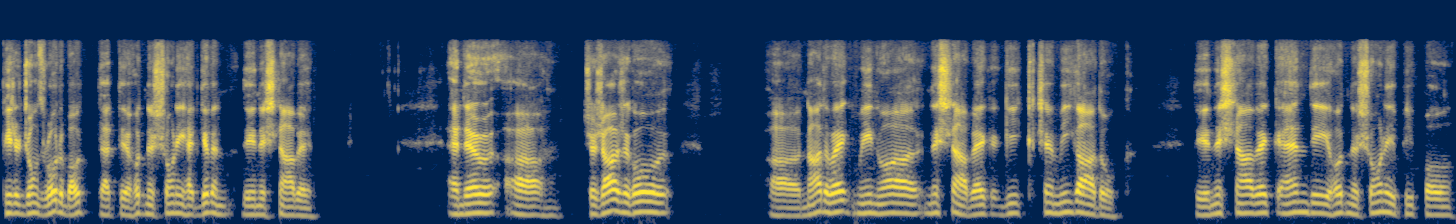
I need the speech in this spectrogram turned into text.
Peter Jones wrote about that the Haudenosaunee had given the Anishinaabe. And there, uh, Chajajago, Nadawek, Minwa, Nishnabek, Geek Chemigadok. The Anishinaabe and the Haudenosaunee people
